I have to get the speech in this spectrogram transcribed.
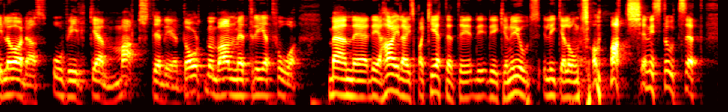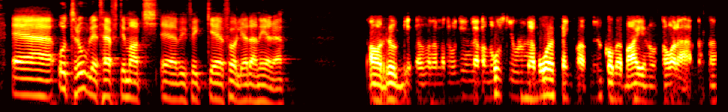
i lördags. Och vilken match det blev! Dortmund vann med 3-2. Men eh, det highlights-paketet, det, det, det kunde gjorts lika långt som matchen i stort sett. Eh, otroligt häftig match eh, vi fick eh, följa där nere. Ja, ruggigt. Alltså, när man trodde att Lewandowski gjorde det där målet tänkte man att nu kommer Bayern att ta det här. Men sen,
